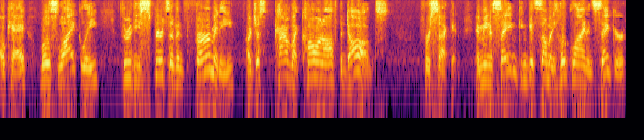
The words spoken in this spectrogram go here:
Okay, most likely through these spirits of infirmity are just kind of like calling off the dogs for a second. I mean, if Satan can get somebody hook, line, and sinker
